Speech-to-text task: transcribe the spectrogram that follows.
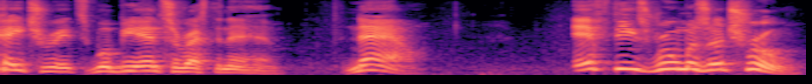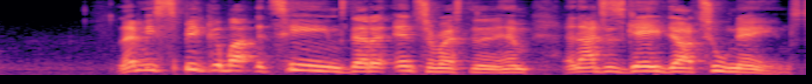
Patriots will be interested in him. Now, if these rumors are true, let me speak about the teams that are interested in him. And I just gave y'all two names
